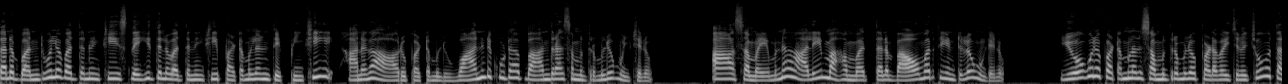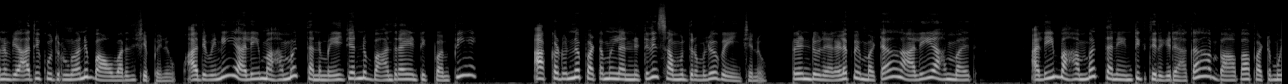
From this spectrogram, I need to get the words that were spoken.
తన బంధువుల వద్ద నుంచి స్నేహితుల వద్ద నుంచి పటములను తెప్పించి అనగా ఆరు పటములు వానిని కూడా బాంద్రా సముద్రంలో ముంచెను. ఆ సమయమున అలీ మహమ్మద్ తన బావమరిది ఇంటిలో ఉండెను. యోగుల పటములను సముద్రంలో పడవైచినచో తన వ్యాధి కుదురును అని బావమరిది చెప్పాను. అది విని అలీ మహమ్మద్ తన మేజర్ను బాంద్రా ఇంటికి పంపి అక్కడున్న పటములన్నిటినీ సముద్రంలో వేయించెను. రెండు నెలల పిమ్మట అలీ అహ్మద్ అలీ మహమ్మద్ తన ఇంటికి తిరిగి రాగా బాబా పటము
